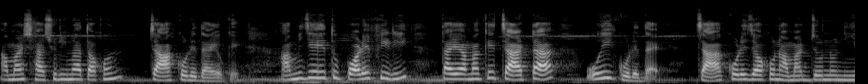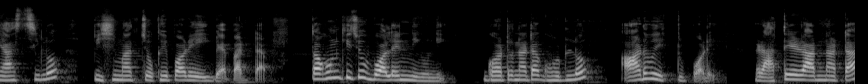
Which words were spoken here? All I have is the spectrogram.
আমার শাশুড়ি মা তখন চা করে দেয় ওকে। আমি যেহেতু পরে ফিরি, তাই আমাকে চাটা ওই করে দেয়। চা করে যখন আমার জন্য নিয়ে আসছিল, পিসিমার চোখে পড়ে এই ব্যাপারটা। তখন কিছু বলেননি উনি। ঘটনাটা ঘটলো আরও একটু পরে। রাতের রান্নাটা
